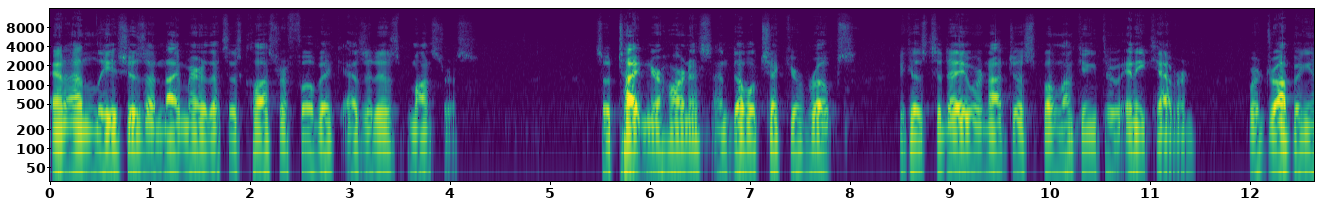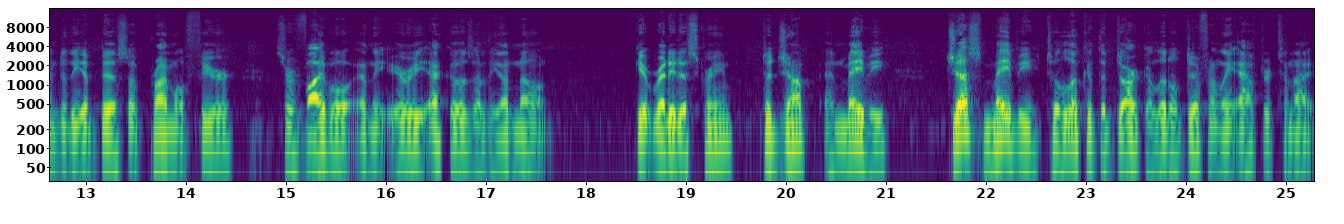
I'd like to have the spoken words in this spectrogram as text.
and unleashes a nightmare that's as claustrophobic as it is monstrous. So tighten your harness and double check your ropes because today we're not just spelunking through any cavern, we're dropping into the abyss of primal fear, survival, and the eerie echoes of the unknown. Get ready to scream, to jump, and maybe, just maybe, to look at the dark a little differently after tonight.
